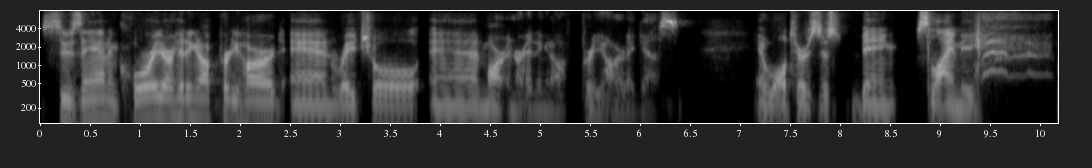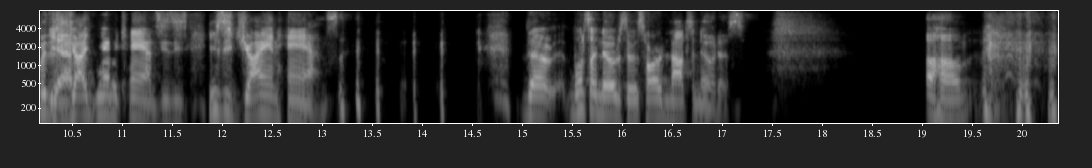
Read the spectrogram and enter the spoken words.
Suzanne and Corey are hitting it off pretty hard, and Rachel and Martin are hitting it off pretty hard, I guess. And Walter's just being slimy with his Yeah. gigantic hands. He's these, he's these giant hands. the once I noticed, it was hard not to notice. Um,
